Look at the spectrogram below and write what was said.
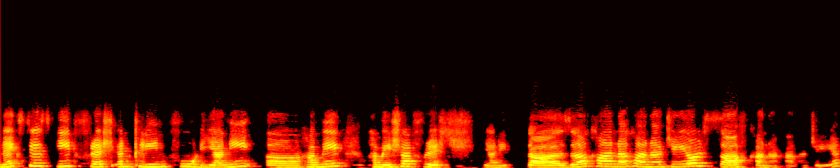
next is eat fresh and clean food यानी हमें हमेशा फ्रेश यानी ताज़ा खाना खाना चाहिए और साफ़ खाना खाना चाहिए।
